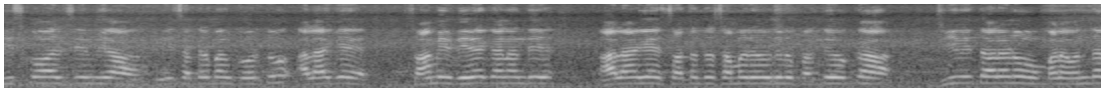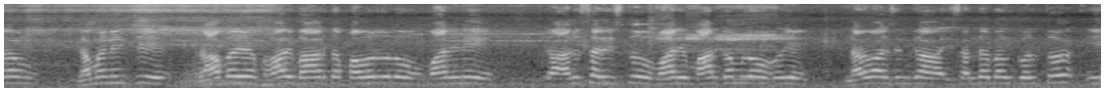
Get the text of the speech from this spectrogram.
తీసుకోవాల్సిందిగా ఈ సందర్భం కోరుతూ అలాగే స్వామి వివేకానంది అలాగే స్వతంత్ర సమరయోధులు ప్రతి ఒక్క జీవితాలను మనమందరం గమనించి రాబోయే భావి భారత పౌరులు వారిని అనుసరిస్తూ వారి మార్గంలో నడవాల్సిందిగా ఈ సందర్భం కోరుతూ ఈ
